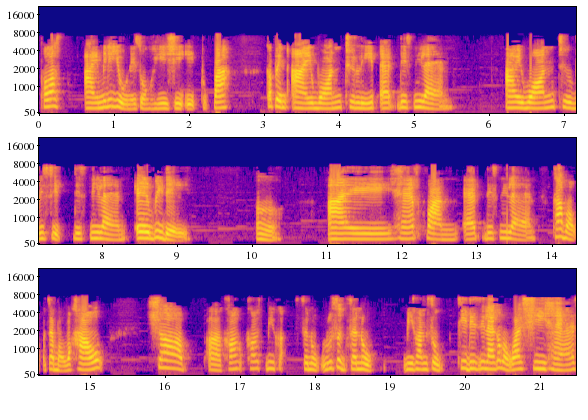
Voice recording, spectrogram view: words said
เพราะว่า I ไม่ได้อยู่ในส่วนของ he she it ถูกปะก็เป็น I want to live at Disneyland I want to visit Disneyland every day เออ I have fun at Disneyland ถ้าบอกจะบอกว่าเขาชอบเอ่อเขาเขามีสนุกรู้สึกสนุกมีความสุขที่ดิสนีย์แลนด์ก็บอกว่า she has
